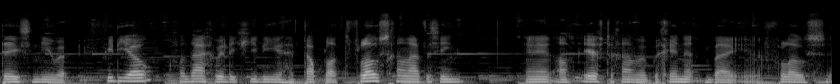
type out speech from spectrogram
deze nieuwe video. Vandaag wil ik jullie het tabblad Flows gaan laten zien. En als eerste gaan we beginnen bij uh, Flows uh,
